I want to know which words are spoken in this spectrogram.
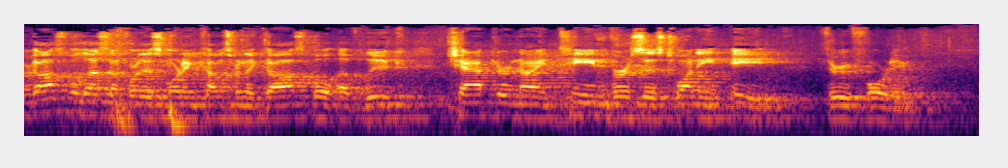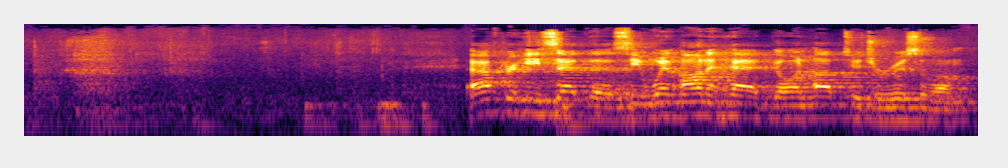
gospel lesson for this morning comes from the Gospel of Luke, chapter 19, verses 28 through 40. After he said this, he went on ahead, going up to Jerusalem.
